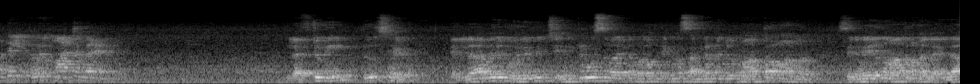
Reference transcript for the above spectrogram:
അതിൽ ഒരു മാറ്റം വരേണ്ടത് ലെഫ്റ്റ് മീൻ തീർച്ചയായിട്ടും. എല്ലാവരും ഒരുമിച്ച് ഇൻക്ലൂസീവ് ആയിട്ട് പ്രവർത്തിക്കുന്ന സംഘടനകൾ മാത്രമാണ് സിനിമയിൽ നിന്ന് മാത്രമല്ല എല്ലാ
